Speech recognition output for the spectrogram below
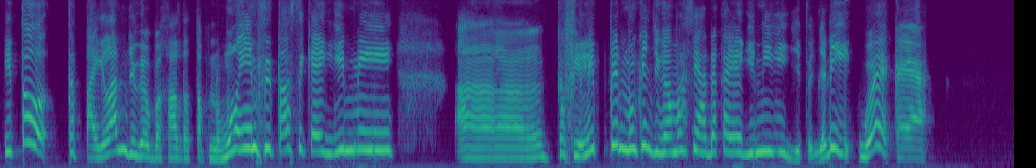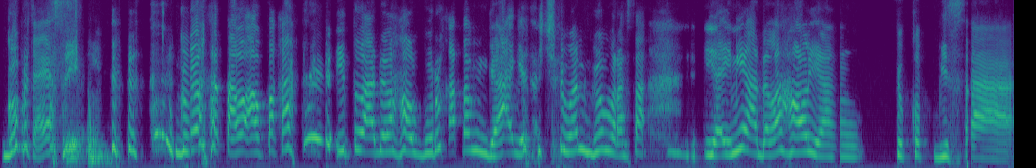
itu ke Thailand juga bakal tetap nemuin situasi kayak gini. Eh, ke Filipina mungkin juga masih ada kayak gini gitu. Jadi gue kayak gue percaya sih. gue nggak tahu apakah itu adalah hal buruk atau enggak gitu. Cuman gue merasa ya ini adalah hal yang cukup bisa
